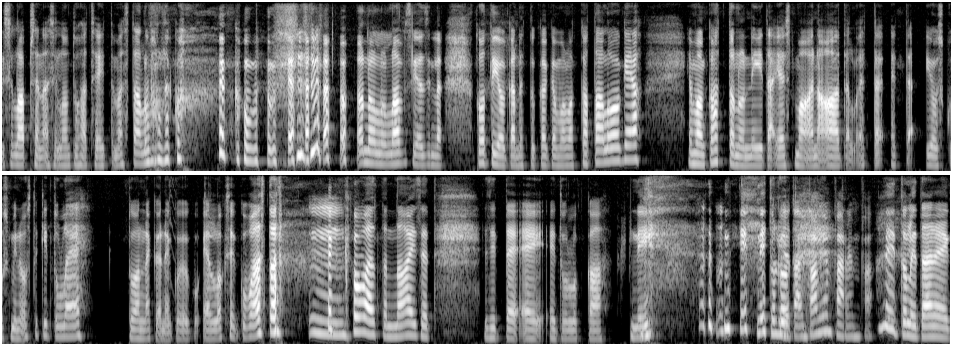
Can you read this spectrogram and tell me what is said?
se lapsena silloin 1700-luvulla, kun, kun on ollut lapsia, sillä koti on kannettu kaiken maailman katalogeja. Ja mä oon kattonut niitä ja sitten mä oon aina ajatellut, että, että joskus minustakin tulee tuon näköinen kuin joku Elloksen kuvaston, mm. kuvaston naiset. Ja sitten ei, ei tullutkaan. Niin, niin, niin, tuli kun, jotain paljon parempaa. Niin, tuli tänne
